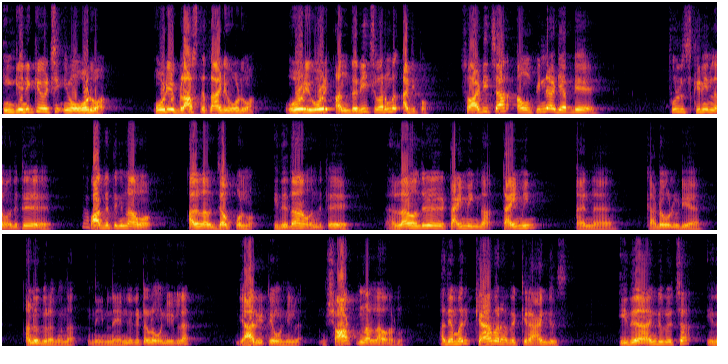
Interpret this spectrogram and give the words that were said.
இங்கே நிற்க வச்சு இவன் ஓடுவான். ஓடி பிளாஸ்ட்டை தாண்டி ஓடுவான். ஓடி ஓடி அந்த ரீச் வரும்போது அடிப்போம். ஸோ அடிச்சா அவன் பின்னாடி அப்படியே ஃபுல் ஸ்க்ரீனில் வந்துட்டு பார்க்கறதுக்கு நான் அவன் அதில் அவன் ஜம்ப் பண்ணுவான். இதுதான் வந்துட்டு எல்லாம் வந்து டைமிங் தான். டைமிங் அண்ட் கடவுளுடைய அனுகிரகம் தான். இல்லை எங்ககிட்டலாம் ஒன்றும் இல்லை. யார்கிட்டயும் ஒன்றும் இல்லை. ஷார்ட் நல்லா வரணும். அதே மாதிரி கேமரா வைக்கிற ஆங்கிள்ஸ் இது ஆங்கிள் வச்சா இது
